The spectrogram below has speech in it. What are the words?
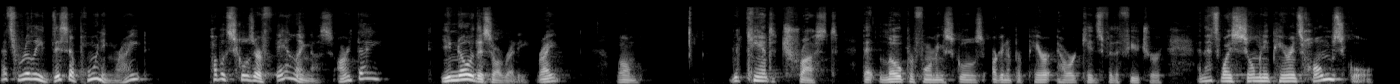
That's really disappointing, right? Public schools are failing us, aren't they? You know this already, right? Well, we can't trust that low performing schools are going to prepare our kids for the future. And that's why so many parents homeschool.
